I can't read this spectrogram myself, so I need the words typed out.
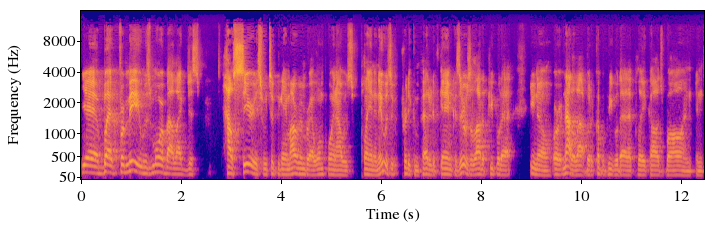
Yeah, but for me, it was more about like just how serious we took the game. I remember at one point I was playing, and it was a pretty competitive game because there was a lot of people that you know, or not a lot, but a couple people that had played college ball and, and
